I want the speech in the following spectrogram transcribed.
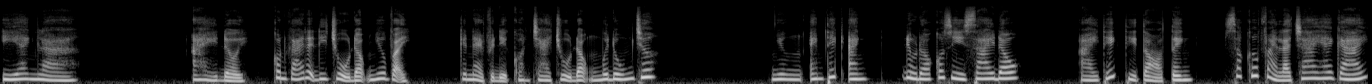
Ý anh là... Ai đời, con gái lại đi chủ động như vậy. Cái này phải để con trai chủ động mới đúng chứ. Nhưng em thích anh, điều đó có gì sai đâu. Ai thích thì tỏ tình, sao cứ phải là trai hay gái?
